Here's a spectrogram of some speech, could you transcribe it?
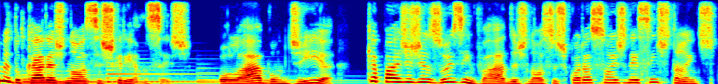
Como educar as nossas crianças? Olá, bom dia. Que a paz de Jesus invada os nossos corações nesse instante.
